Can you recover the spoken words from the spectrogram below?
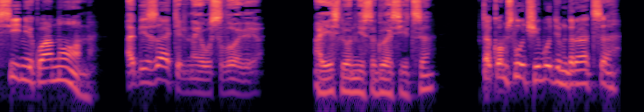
non, обязательное условие. А если он не согласится? В таком случае будем драться.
